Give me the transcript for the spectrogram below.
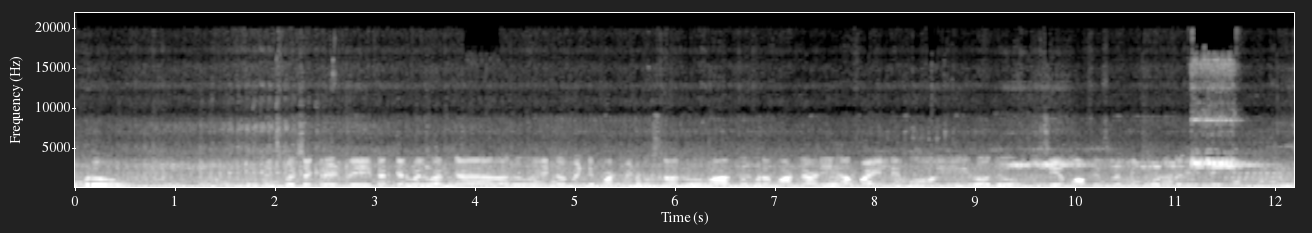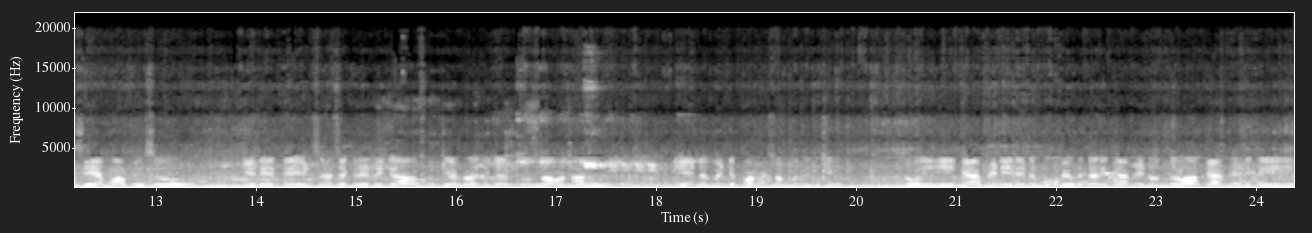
ఇప్పుడు ప్రిన్సిపల్ సెక్రటరీ కర్కెల్ వెల్వన్ గారు ఎండోమెంట్ డిపార్ట్మెంట్ వస్తారు. వారితో కూడా మాట్లాడి ఆ ఫైల్ ఏమో ఈరోజు సీఎం ఆఫీస్ రప్పించుకోవడం జరిగింది. సీఎం ఆఫీసు ఏదైతే ఎడిషనల్ సెక్రటరీగా ముత్యాల రాజు గారు చూస్తామన్నారు ఈ ఎండోమెంట్ డిపార్ట్మెంట్ సంబంధించి. సో ఈ క్యాబినెట్ ఏదైతే ముప్పై ఒకటి తారీఖు క్యాబినెట్ ఉందో ఆ క్యాబినెట్కి ఈ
